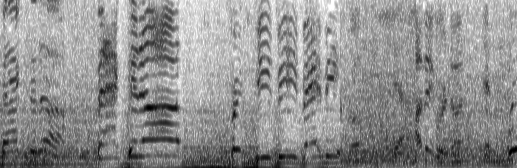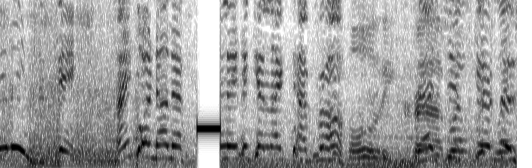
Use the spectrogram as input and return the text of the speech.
Backed it up. Backed it up! For PB, baby! Yeah. I think we're done. What do you mean, think? I ain't going down that lane again like that, bro. Holy crap. That shit scared the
